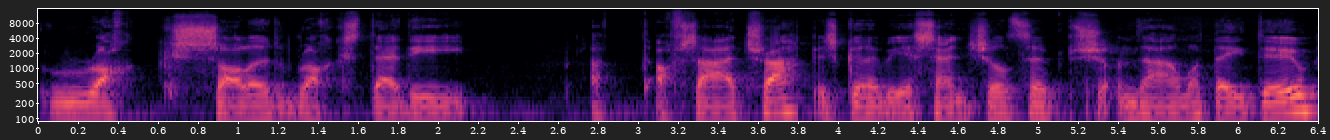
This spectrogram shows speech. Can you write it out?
rock solid, rock steady offside trap is going to be essential to shutting down what they do.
